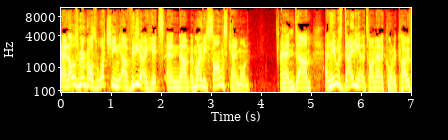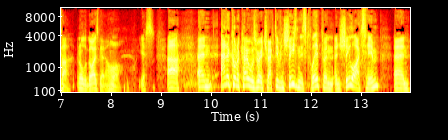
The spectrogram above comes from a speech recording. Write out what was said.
And I was remember I was watching uh, video hits and, um, and one of his songs came on. And, um, and he was dating at the time Anna Kournikova. And all the guys go, oh, yes. Uh, and Anna Kournikova was very attractive and she's in this clip and, and she likes him. And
